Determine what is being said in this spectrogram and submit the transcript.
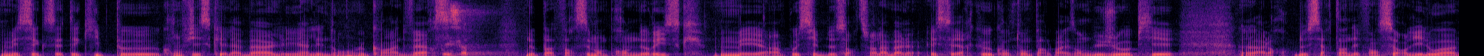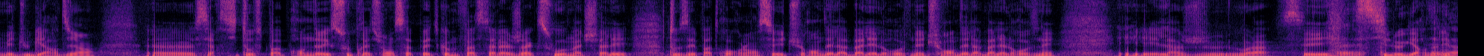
mais c'est que cette équipe peut confisquer la balle et aller dans le camp C'est adverse. ça. Ne pas forcément prendre de risques, mais impossible de sortir la balle. Et c'est-à-dire que quand on parle par exemple du jeu au pied, euh, alors de certains défenseurs lillois, mais du gardien, euh, c'est-à-dire si t'oses pas prendre des risques sous pression, ça peut être comme face à l'Ajax ou au match aller. T'osais pas trop relancer, tu rendais la balle, elle revenait, tu rendais la balle, elle revenait. Et là, je voilà, c'est si le gardien n'est là,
